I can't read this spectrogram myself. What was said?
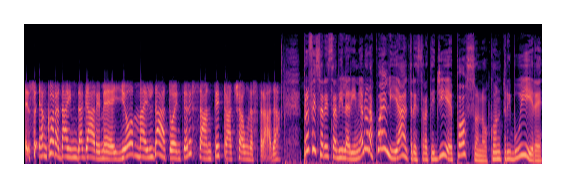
è ancora da indagare meglio, ma il dato è interessante e traccia una strada. Professoressa Villarini, allora quali altre strategie possono contribuire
